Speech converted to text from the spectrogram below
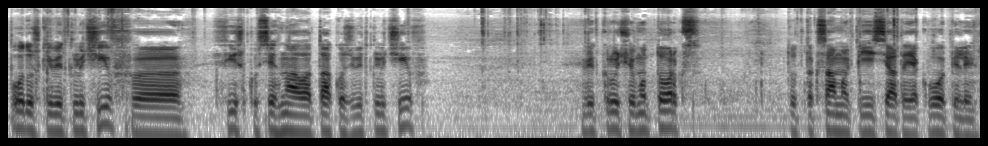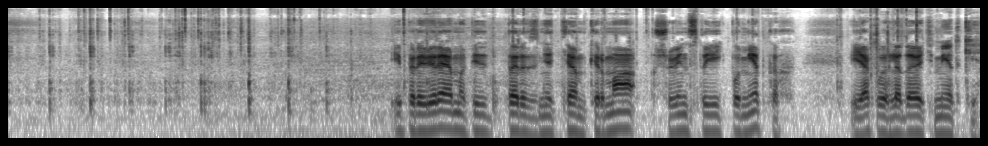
Подушки відключив, е, фішку сигнала також відключив. Відкручуємо торкс. Тут так само 50 як в опілі. І перевіряємо під, перед зняттям керма, що він стоїть по метках і як виглядають метки.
